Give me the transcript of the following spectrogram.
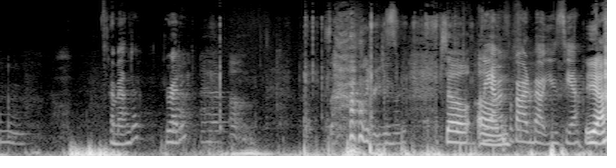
Mm-hmm. Amanda, you ready? So we um, haven't forgotten about you, Zia. Yeah.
